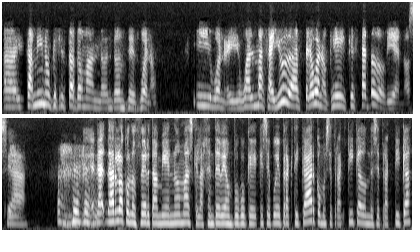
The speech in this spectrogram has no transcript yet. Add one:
ah, el camino que se está tomando, entonces, bueno, y bueno, igual más ayudas, pero bueno, que, que está todo bien, o Sí. sea, Eh, da- darlo a conocer también, ¿no? Más que la gente vea un poco que, que se puede practicar, cómo se practica, dónde se practica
